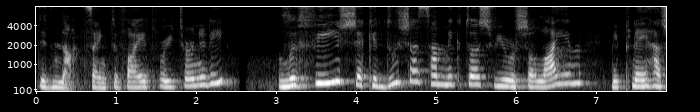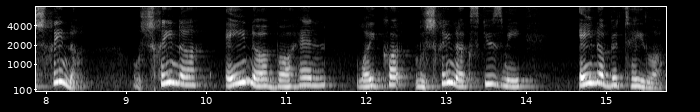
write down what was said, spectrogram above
did not sanctify it for eternity. Lefi shekedushas hamikdash v'Yerushalayim mipnei hashchina, ushchina eina bohen ushchina, excuse me, eina betela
